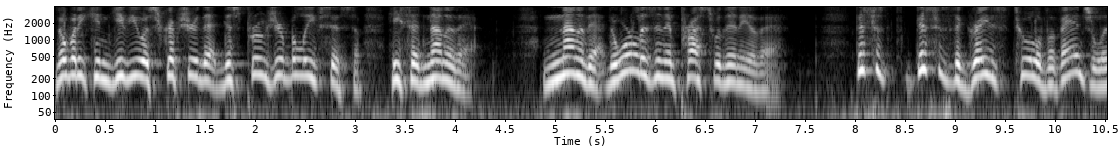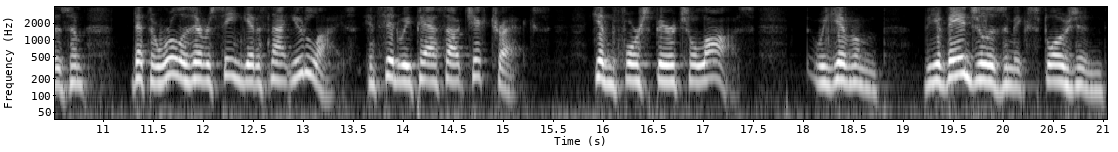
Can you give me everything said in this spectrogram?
nobody can give you a scripture that disproves your belief system. He said, none of that. None of that. The world isn't impressed with any of that. This is, this is the greatest tool of evangelism that the world has ever seen, yet it's not utilized. Instead, we pass out Chick tracts, give them four spiritual laws. We give them the evangelism explosion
